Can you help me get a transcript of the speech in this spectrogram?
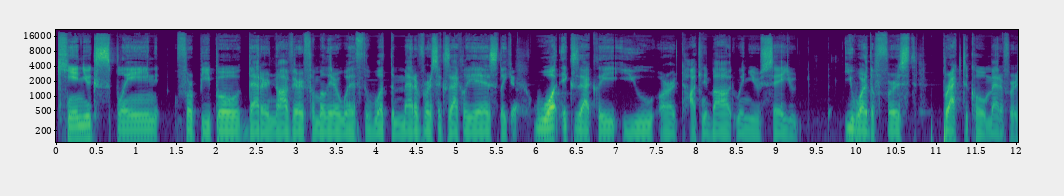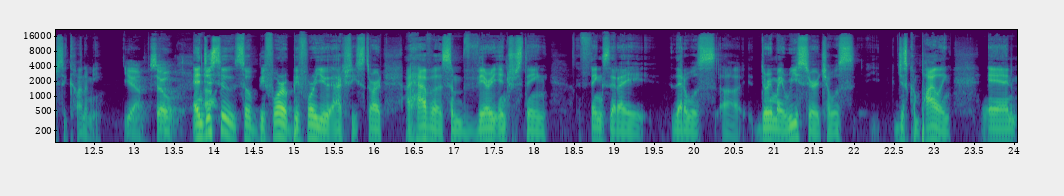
can you explain for people that are not very familiar with what the metaverse exactly is like yeah. what exactly you are talking about when you say you you are the first practical metaverse economy yeah so and just uh, to so before before you actually start i have uh, some very interesting things that i that I was uh, during my research i was just compiling yeah. and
